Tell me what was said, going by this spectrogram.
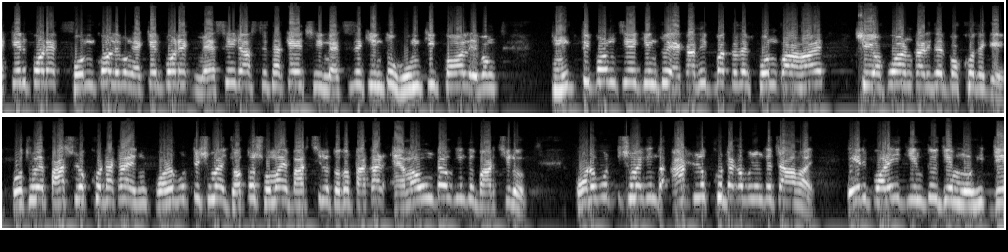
একের পর এক ফোন কল এবং একের পর এক মেসেজ আসতে থাকে। সেই মেসেজে কিন্তু হুমকি কল এবং মুক্তিপণ চেয়ে কিন্তু একাধিকবার তাদের ফোন করা হয়। সেই অপহরণকারীদের পক্ষ থেকে। প্রথমে পাঁচ লক্ষ টাকা এবং পরবর্তী সময় যত সময় বাড়ছিল তত টাকার অ্যামাউন্টটাও কিন্তু বাড়ছিল। পরবর্তী সময় কিন্তু আট লক্ষ টাকা পর্যন্ত চাওয়া হয়। এরপরেই কিন্তু যে যে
